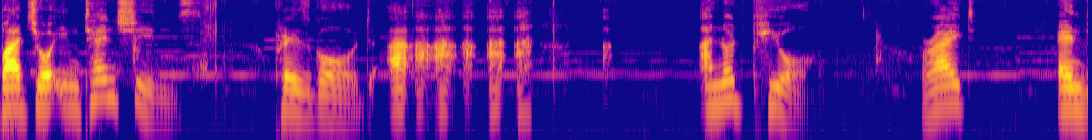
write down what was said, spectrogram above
but your intentions praise god are, are, are, are, not pure right and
